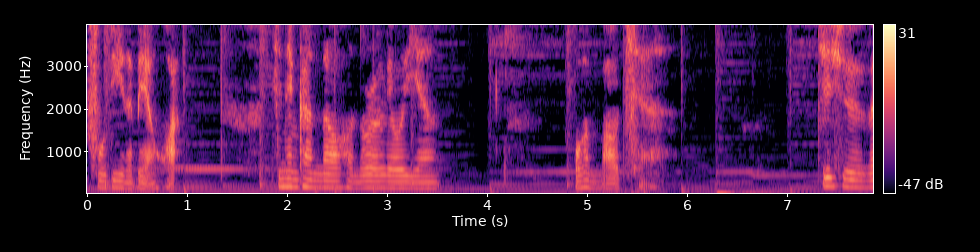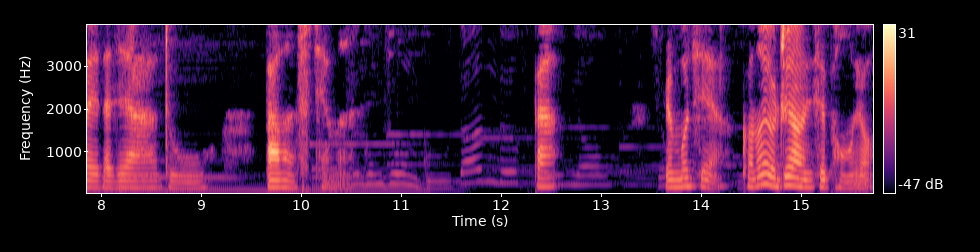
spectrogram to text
覆地的变化。今天看到很多人留言，我很抱歉。继续为大家读八万四千文。八，任波切，可能有这样一些朋友，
